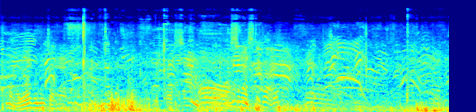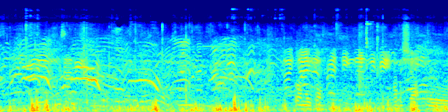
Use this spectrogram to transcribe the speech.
Come on, Leo, we need to. Good cross. Oh, someone stick that in. Go on, Luca. Have a shot. Ooh.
